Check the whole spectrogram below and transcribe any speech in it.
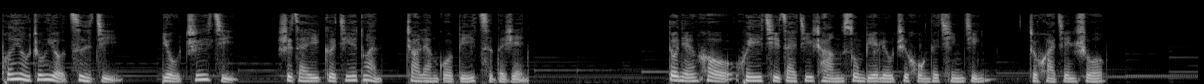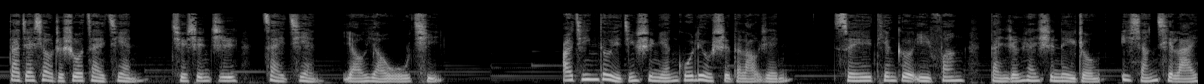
朋友中有自己，有知己，是在一个阶段照亮过彼此的人。多年后回忆起在机场送别刘志宏的情景，周华健说：“大家笑着说再见。”却深知再见遥遥无期。而今都已经是年过六十的老人，虽天各一方，但仍然是那种一想起来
